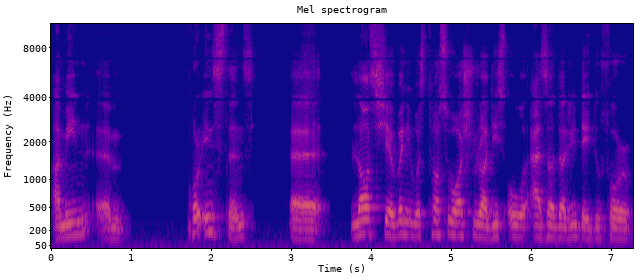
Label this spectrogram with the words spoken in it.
I mean, um, for instance, uh, last year when it was Tasu Ashura, this all Azadari they do for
